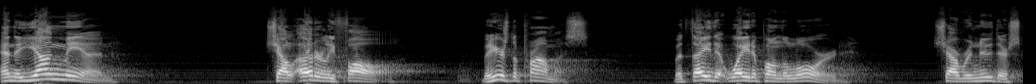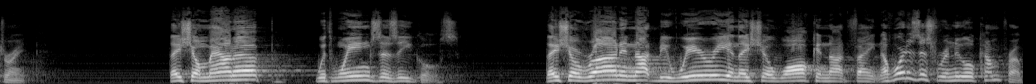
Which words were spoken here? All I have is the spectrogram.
and the young men shall utterly fall. But here's the promise but they that wait upon the Lord shall renew their strength. They shall mount up with wings as eagles. They shall run and not be weary, and they shall walk and not faint. Now, where does this renewal come from?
